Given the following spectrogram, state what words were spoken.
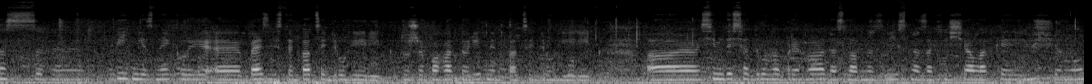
нас е, рідні зникли е, безвісти 22-й рік. Дуже багато рідних 22-й рік. Е, 72-га бригада, славнозвісна, захищала Київщину,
